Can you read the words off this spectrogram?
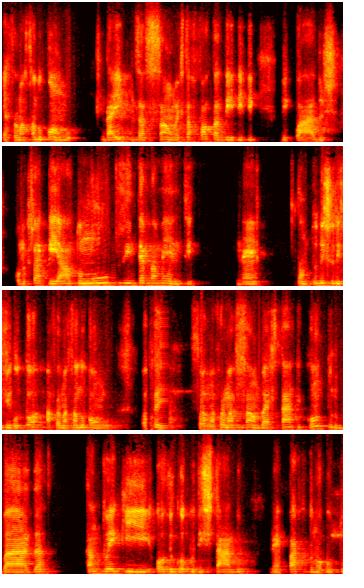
e a formação do Congo. Daí, a esta falta de, de, de quadros começou a criar tumultos internamente, né? Então, tudo isso dificultou a formação do Congo. Ou seja, foi uma formação bastante conturbada, tanto é que houve golpe de Estado, né, parte do Mobutu,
